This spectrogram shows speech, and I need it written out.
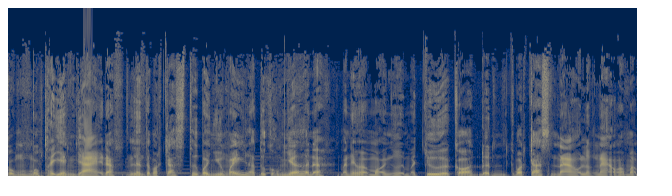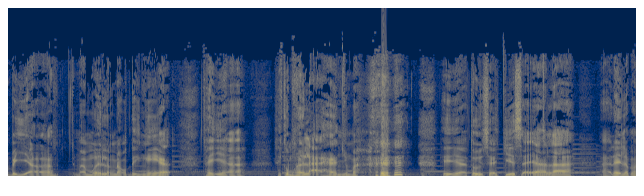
cũng một thời gian dài đó. Lên tới podcast thứ bao nhiêu mấy là tôi cũng không nhớ rồi đó. Mà nếu mà mọi người mà chưa có đến cái podcast nào lần nào mà bây giờ mà mới lần đầu tiên nghe thì à, thì cũng hơi lạ ha. Nhưng mà thì à, tôi sẽ chia sẻ là à, đây là một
